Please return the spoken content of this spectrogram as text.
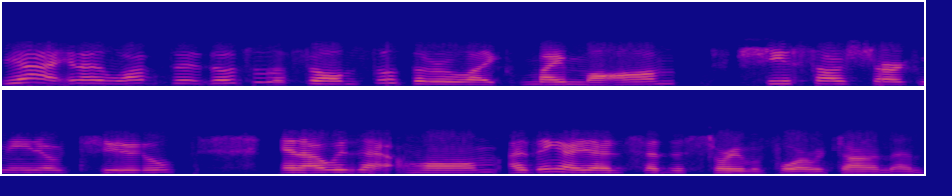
yeah, and I love the those are the films those that are like my mom. She saw Sharknado too, and I was at home. I think I had said this story before with Jonathan,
